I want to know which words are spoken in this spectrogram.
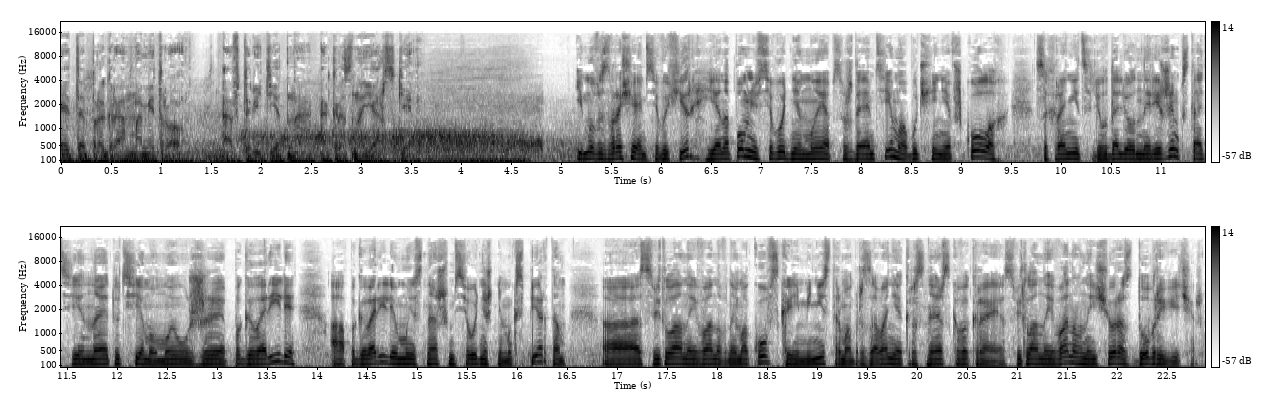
Это программа «Метро». Авторитетно о Красноярске. И мы возвращаемся в эфир. Я напомню, сегодня мы обсуждаем тему обучения в школах, сохранится ли удаленный режим. Кстати, на эту тему мы уже поговорили, а поговорили мы с нашим сегодняшним экспертом а, Светланой Ивановной Маковской, министром образования Красноярского края. Светлана Ивановна, еще раз добрый вечер.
